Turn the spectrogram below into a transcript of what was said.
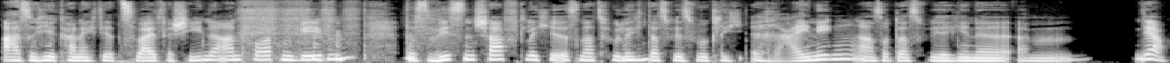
Also hier kann ich dir zwei verschiedene Antworten geben. Das Wissenschaftliche ist natürlich, Mhm. dass wir es wirklich reinigen, also dass wir hier eine ähm, ja,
